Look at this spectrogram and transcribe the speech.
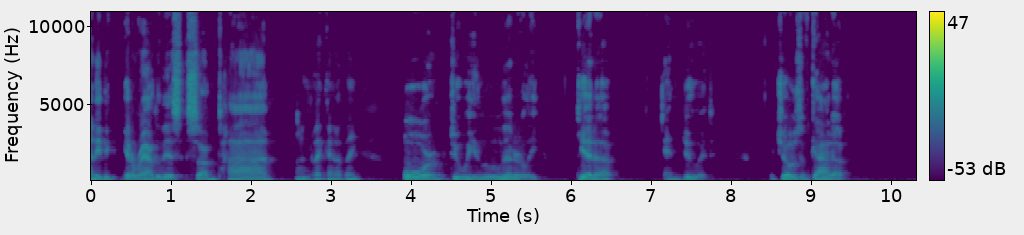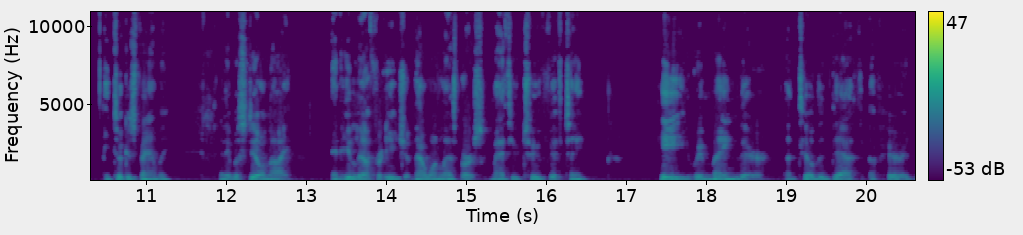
I need to get around to this sometime, mm. that kind of thing? Or do we literally get up and do it? Joseph got up, he took his family, and it was still night, and he left for Egypt. Now, one last verse Matthew 2 15. He remained there until the death of Herod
